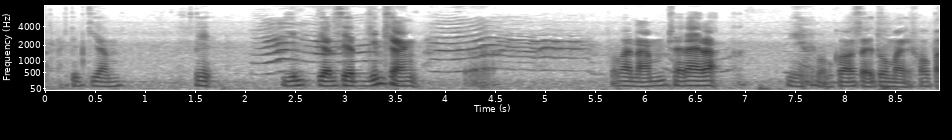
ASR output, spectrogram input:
ะเกียมนี่ ยิ้มเปลี่ยนเสร็จยิ้มแฉ่งเอ่อเพราะว่าน้ำใช้ได้ละ นี่ผมก็ใส่ตัวใหม่เข้าไป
